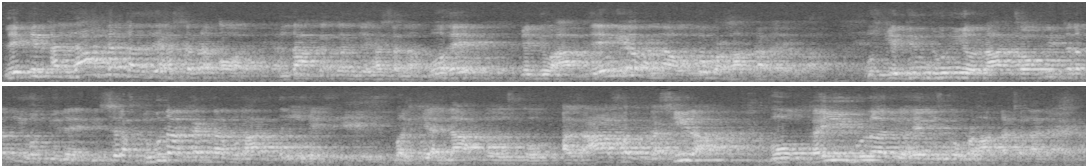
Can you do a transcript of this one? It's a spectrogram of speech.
لیکن اللہ کا قرض حسنہ اور ہے۔ اللہ کا قرض حسنہ وہ ہے کہ جو آپ دیں گے اور اللہ اس کو بڑھاتا رہے گا۔ اس کے دن دنی اور رات چوکی ترقی ہوتی رہے گی۔ صرف دگنا کرنا مراد نہیں ہے، بلکہ اللہ کو اس کو اضاف کثیرہ، وہ کئی گنا جو ہے اس کو بڑھاتا چلا جائے گا۔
